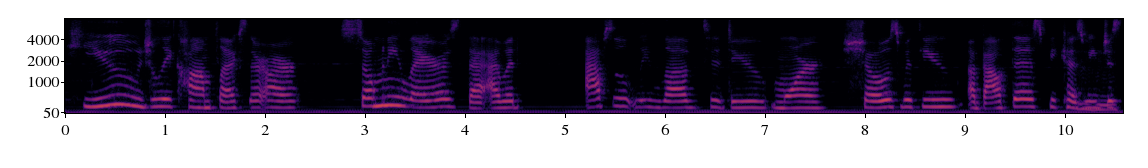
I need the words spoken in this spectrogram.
hugely complex. There are so many layers that I would absolutely love to do more shows with you about this because mm-hmm. we just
